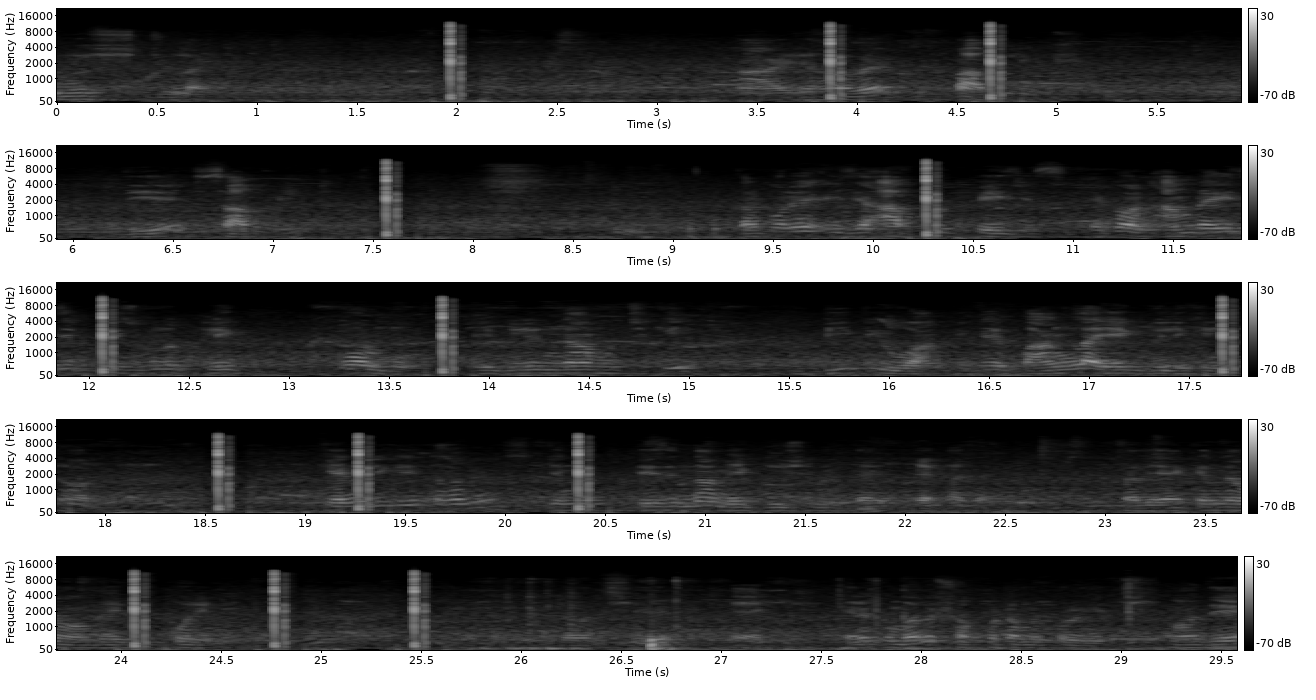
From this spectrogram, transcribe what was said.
উনিশ জুলাই আর এটা হবে পাবলিক দিয়ে সাবমিট তারপরে এই যে আপলোড পেজেস এখন আমরা এই যে পেজগুলো ক্লিক করব। এগুলির নাম হচ্ছে কি? বিপি ওয়ান এতে বাংলা এক দুই লিখে নিতে হবে। কেন লিখে নিতে হবে? যেন পেজের নাম এক দুই হিসেবে দেখা যায়। তাহলে একের নাম আমরা একটু করে নিই। হচ্ছে এক। এরকমভাবে সবকটা আমরা করে নিচ্ছি। আমাদের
